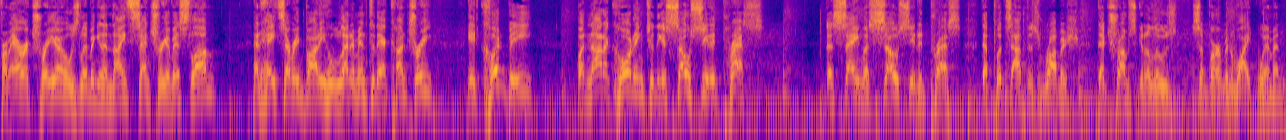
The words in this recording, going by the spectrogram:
from Eritrea who's living in the ninth century of Islam and hates everybody who let him into their country? It could be, but not according to the Associated Press. The same Associated Press that puts out this rubbish that Trump's going to lose suburban white women.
